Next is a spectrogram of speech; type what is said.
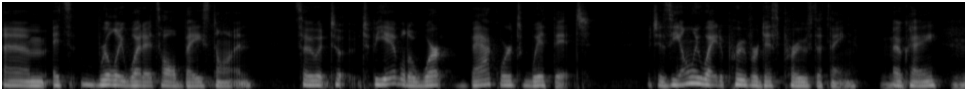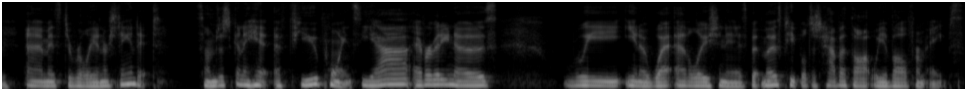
Um, it's really what it's all based on. So, to, to be able to work backwards with it, which is the only way to prove or disprove the thing, okay, um, is to really understand it. So, I'm just going to hit a few points. Yeah, everybody knows we you know what evolution is but most people just have a thought we evolved from apes.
